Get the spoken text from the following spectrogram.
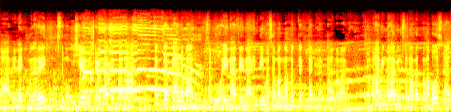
Ah, i-like mo na rin kung gusto mong i-share, i-share natin para dagdag kaalaman sa buhay natin na hindi masamang nga magdagdag ng kaalaman. So maraming maraming salamat mga boss at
